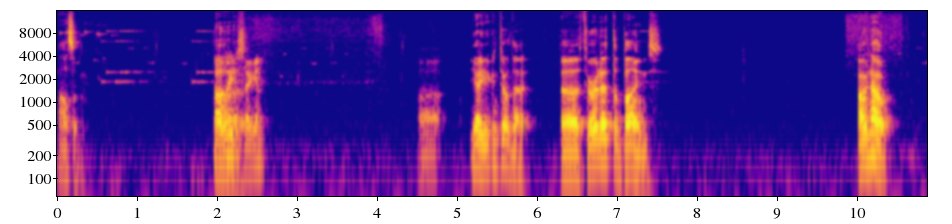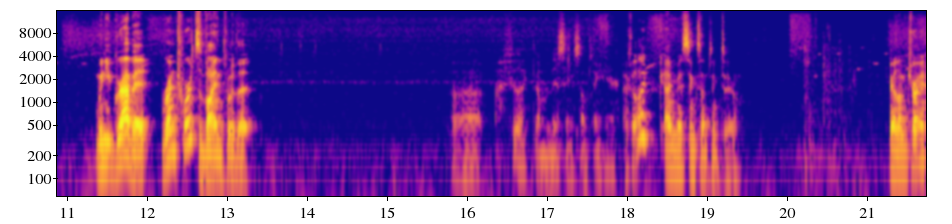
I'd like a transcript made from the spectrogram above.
Awesome. Oh, wait Uh, a second. Uh. Yeah, you can throw that. Uh, throw it at the vines. Oh no. When you grab it, run towards the vines with it. Uh. I feel like I'm missing something here. I feel like I'm missing something too. Here, let me try.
